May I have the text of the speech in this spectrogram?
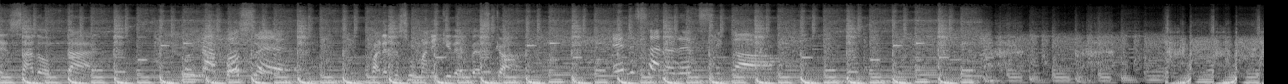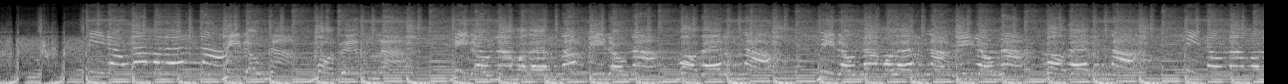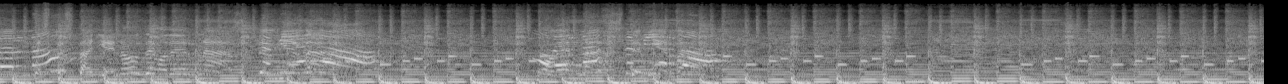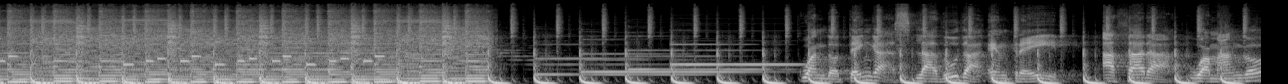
a adoptar, Una pose. Pareces un maniquí del pesca. Eres anoréxica. Mira una moderna. Mira una moderna, mira una moderna, mira una moderna, mira una moderna, mira una moderna. guamango.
